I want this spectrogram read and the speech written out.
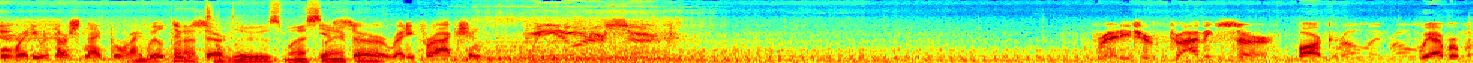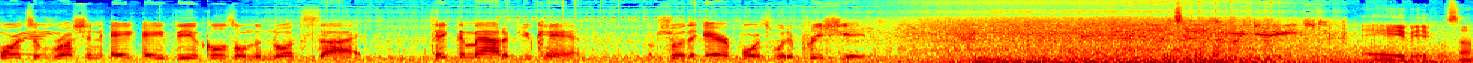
We're ready with our sniper rifle. We'll do, About sir. to lose my sniper. Yes, sir. Ready for action. We need orders, sir. Ready to driving, sir. Parker, we have reports of Russian AA vehicles on the north side. Take them out if you can. I'm sure the Air Force would appreciate it. Let's. Hey, vehicles, huh?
